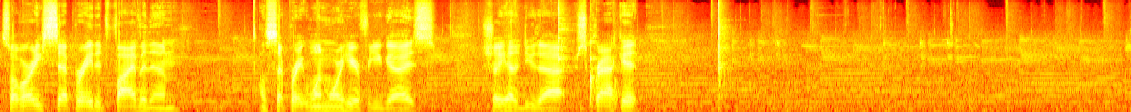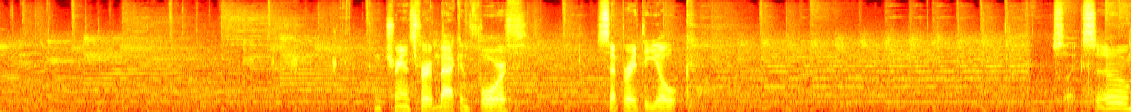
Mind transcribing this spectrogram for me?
So I've already separated five of them. I'll separate one more here for you guys. Show you how to do that. Just crack it. And transfer it back and forth. Separate the yolk. Just like so.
